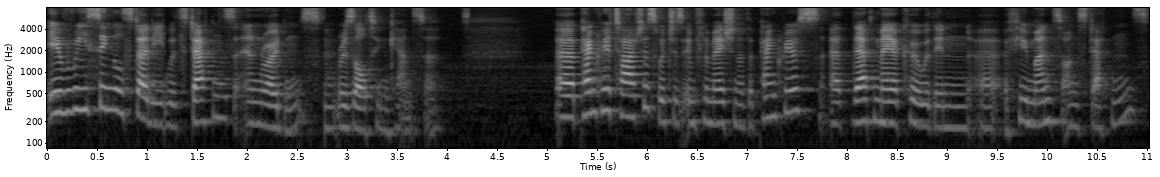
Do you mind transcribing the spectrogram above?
every single study with statins and rodents result in cancer. Uh, pancreatitis, which is inflammation of the pancreas, uh, that may occur within uh, a few months on statins.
